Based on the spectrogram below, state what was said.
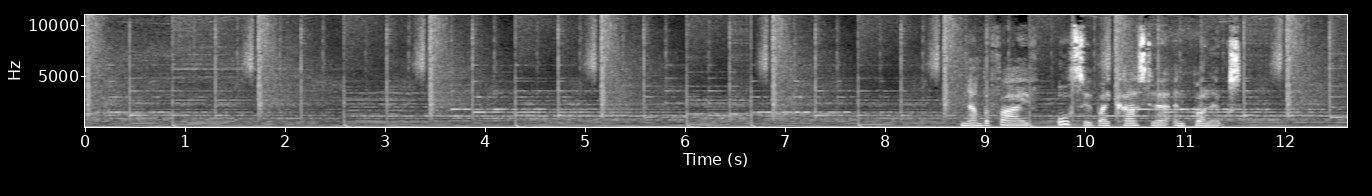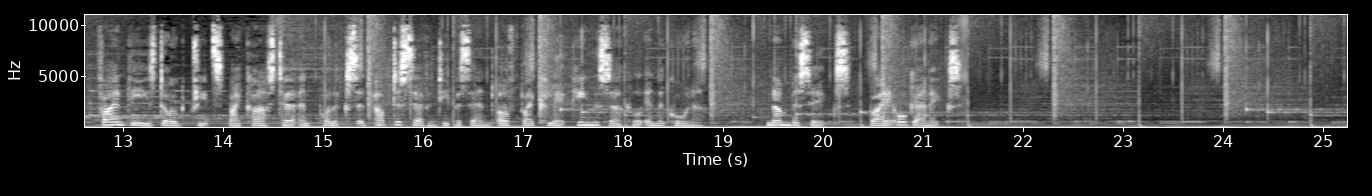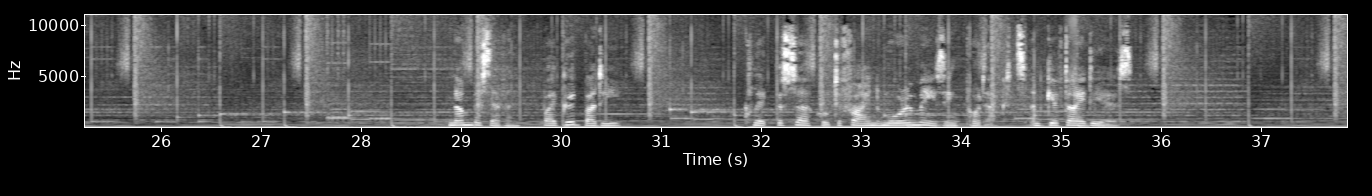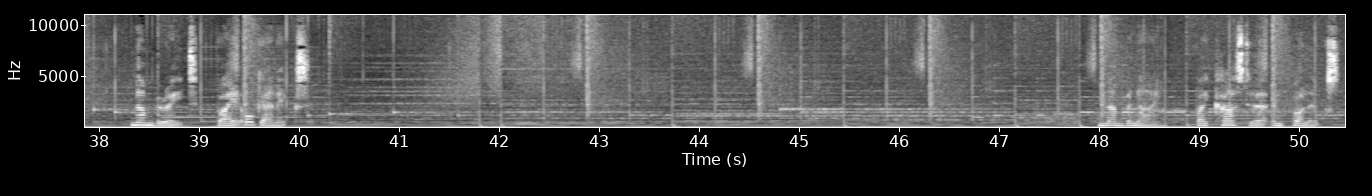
Number 5, also by Castor and Pollux. Find these dog treats by Castor and Pollux at up to 70% off by clicking the circle in the corner. Number 6, by Organix. Number 7, by Good Buddy. Click the circle to find more amazing products and gift ideas. Number 8, by Organix. Number 9, by Castor and Pollux.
